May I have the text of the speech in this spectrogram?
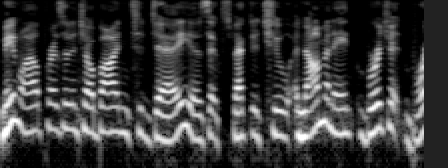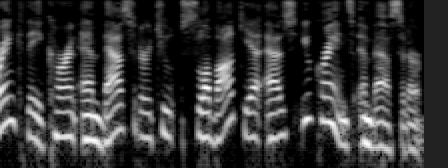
Meanwhile, President Joe Biden today is expected to nominate Bridget Brink, the current ambassador to Slovakia, as Ukraine's ambassador.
